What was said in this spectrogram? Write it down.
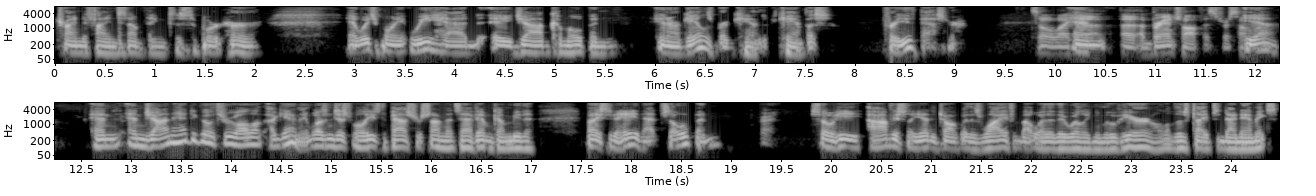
trying to find something to support her. At which point we had a job come open in our Galesburg cam- campus for a youth pastor. So like and, a, a, branch office for someone. Yeah. And and John had to go through all of again, it wasn't just, well, he's the pastor's son, let's have him come be the but I said, Hey, that's open. Right. So he obviously had to talk with his wife about whether they're willing to move here and all of those types of dynamics.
